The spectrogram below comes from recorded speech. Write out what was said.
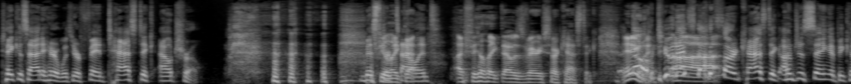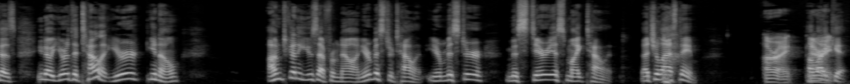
take us out of here with your fantastic outro, Mister like that- Talent. I feel like that was very sarcastic. Anyway, no, dude, it's uh, not sarcastic. I'm just saying it because you know you're the talent. You're, you know, I'm going to use that from now on. You're Mister Talent. You're Mister Mysterious Mike Talent. That's your last name. All right. I like right, it.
